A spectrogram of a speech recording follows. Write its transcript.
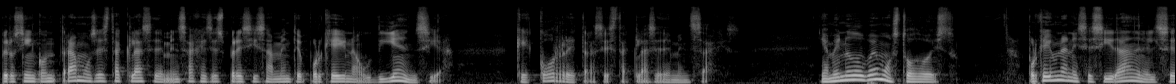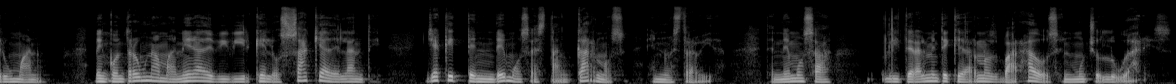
Pero si encontramos esta clase de mensajes es precisamente porque hay una audiencia que corre tras esta clase de mensajes. Y a menudo vemos todo esto porque hay una necesidad en el ser humano de encontrar una manera de vivir que lo saque adelante, ya que tendemos a estancarnos en nuestra vida, tendemos a literalmente quedarnos varados en muchos lugares,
